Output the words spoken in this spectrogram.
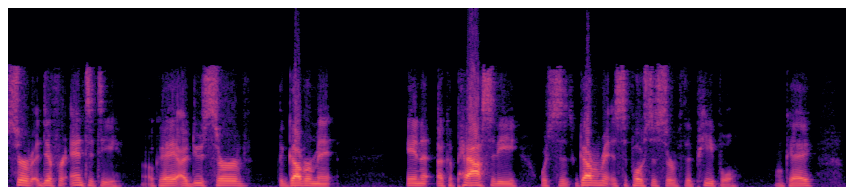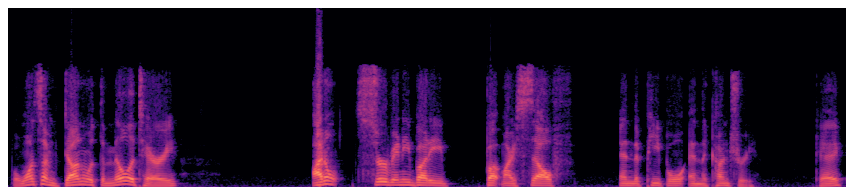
serve a different entity. Okay, I do serve the government in a capacity which the government is supposed to serve the people. Okay, but once I'm done with the military, I don't serve anybody but myself and the people and the country. Okay,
